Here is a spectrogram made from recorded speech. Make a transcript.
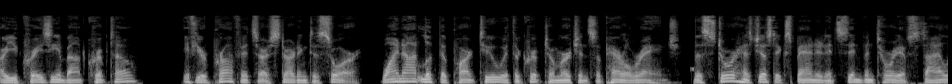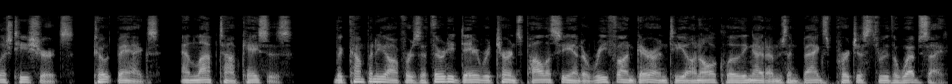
Are you crazy about crypto? If your profits are starting to soar, why not look the part 2 with the Crypto Merchants apparel range? The store has just expanded its inventory of stylish t-shirts, tote bags, and laptop cases. The company offers a 30-day returns policy and a refund guarantee on all clothing items and bags purchased through the website.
